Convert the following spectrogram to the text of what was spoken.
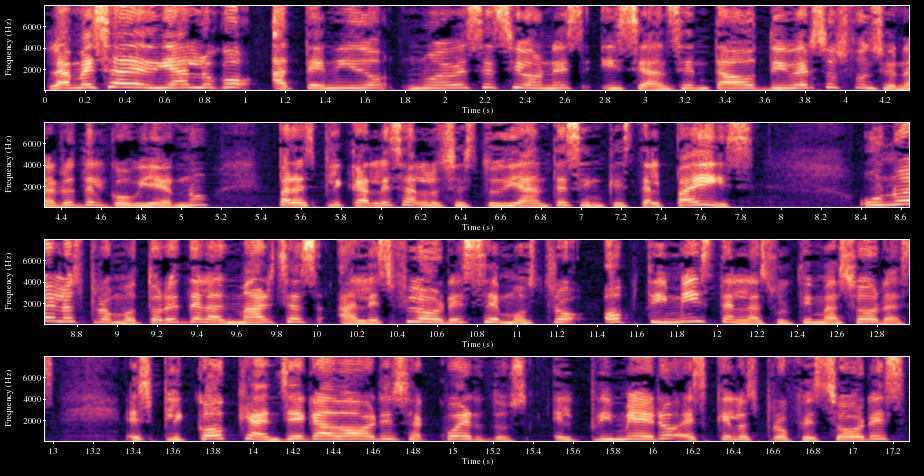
La mesa de diálogo ha tenido nueve sesiones y se han sentado diversos funcionarios del gobierno para explicarles a los estudiantes en qué está el país. Uno de los promotores de las marchas, Alex Flores, se mostró optimista en las últimas horas. Explicó que han llegado a varios acuerdos. El primero es que los profesores,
